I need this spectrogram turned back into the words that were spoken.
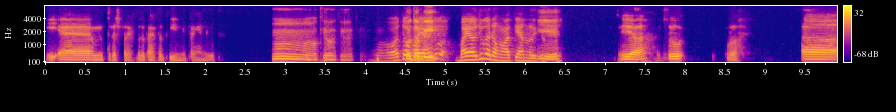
IM terus private private gini pengen gitu. Hmm, oke oke oke. Oh itu Oh, bayar, tapi- juga, bayar juga dong latihan lo itu. Iya. Iya, itu wah. Eh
